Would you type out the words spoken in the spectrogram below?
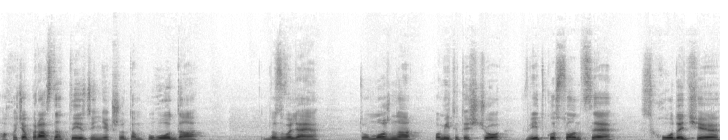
а хоча б раз на тиждень, якщо там погода дозволяє, то можна помітити, що влітку сонце сходить е,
